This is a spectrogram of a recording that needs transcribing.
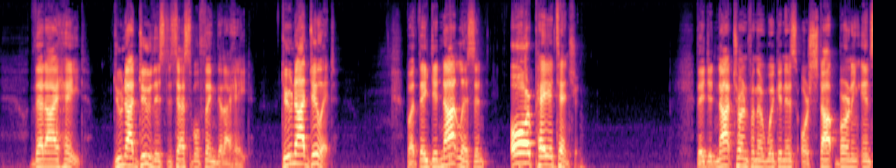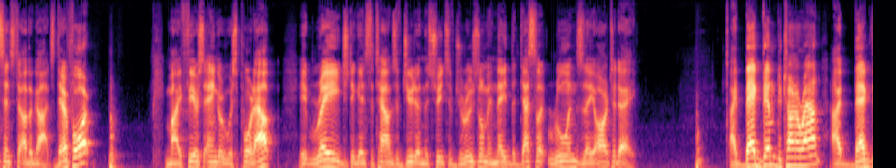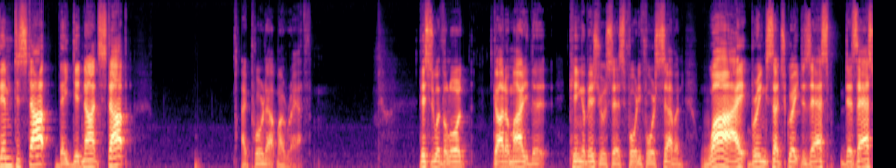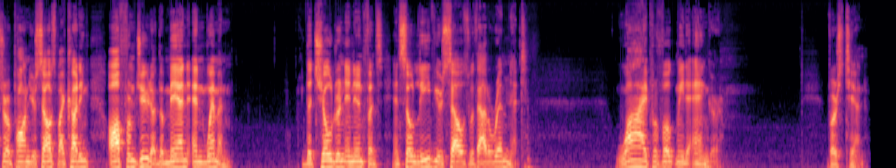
that I hate. Do not do this detestable thing that I hate. Do not do it. But they did not listen or pay attention. They did not turn from their wickedness or stop burning incense to other gods. Therefore, my fierce anger was poured out. It raged against the towns of Judah and the streets of Jerusalem and made the desolate ruins they are today. I begged them to turn around. I begged them to stop. They did not stop. I poured out my wrath. This is what the Lord God Almighty, the King of Israel, says 44 7. Why bring such great disaster upon yourselves by cutting off from Judah the men and women, the children and infants, and so leave yourselves without a remnant? Why provoke me to anger? Verse 10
